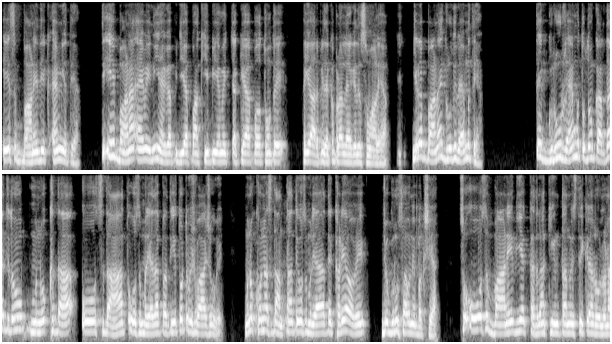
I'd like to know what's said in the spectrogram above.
ਇਸ ਬਾਣੇ ਦੀ ਇੱਕ ਅਹਿਮੀਅਤ ਆ। ਤੇ ਇਹ ਬਾਣਾ ਐਵੇਂ ਨਹੀਂ ਹੈਗਾ ਵੀ ਜੇ ਆਪਾਂ ਆਖੀ ਵੀ ਐਵੇਂ ਚੱਕਿਆ ਆਪਾਂ ਉੱਥੋਂ ਤੇ 1000 ਰੁਪਏ ਦਾ ਕੱਪੜਾ ਲੈ ਕੇ ਤੇ ਸਵਾ ਲਿਆ। ਜਿਹੜਾ ਬਾਣਾ ਹੈ ਗੁਰੂ ਦੀ ਰਹਿਮਤ ਆ। ਤੇ ਗੁਰੂ ਰਹਿਮਤ ਉਦੋਂ ਕਰਦਾ ਜਦੋਂ ਮਨੁੱਖ ਦਾ ਉਹ ਸਿਧਾਂਤ, ਉਸ ਮਰਿਆਦਾ ਪ੍ਰਤੀ ਟੁੱਟ ਵਿਸ਼ਵਾਸ ਹੋਵੇ। ਮਨੁੱਖ ਉਹਨਾਂ ਸਿਧਾਂਤਾਂ ਤੇ ਉਸ ਮਰਿਆਦਾ ਤੇ ਖੜਿਆ ਹੋਵੇ ਜੋ ਗੁਰੂ ਸਾਹਿਬ ਨੇ ਬਖਸ਼ਿਆ। ਸੋ ਉਸ ਬਾਣੇ ਦੀਆਂ ਕਦਰਾਂ ਕੀਮਤਾਂ ਨੂੰ ਇਸ ਤਰੀਕੇ ਨਾਲ ਰੋਲਣਾ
